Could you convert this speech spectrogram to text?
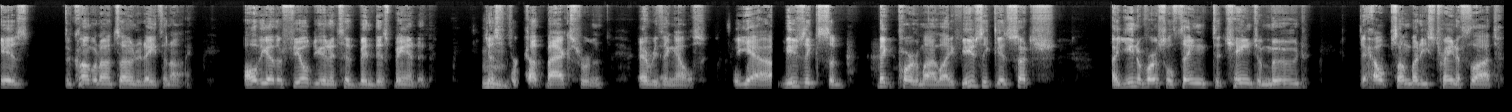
is the commandant's own at Eighth and I. All the other field units have been disbanded, just mm. for cutbacks from everything else. But yeah, music's a big part of my life. Music is such a universal thing to change a mood, to help somebody's train of thought.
